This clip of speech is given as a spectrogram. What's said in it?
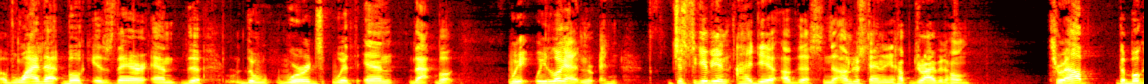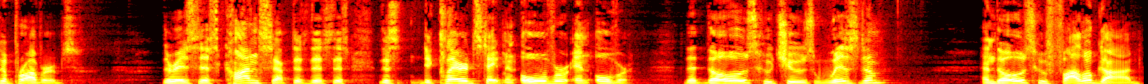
of why that book is there and the, the words within that book. We, we look at it, and just to give you an idea of this and the understanding, help drive it home. Throughout the book of Proverbs, there is this concept, this, this, this declared statement over and over that those who choose wisdom and those who follow God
